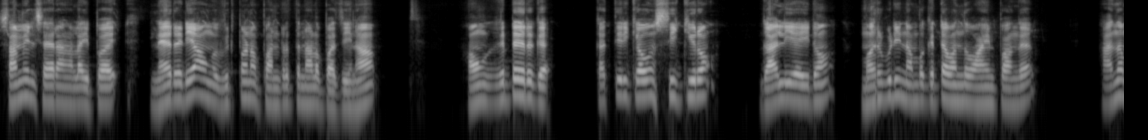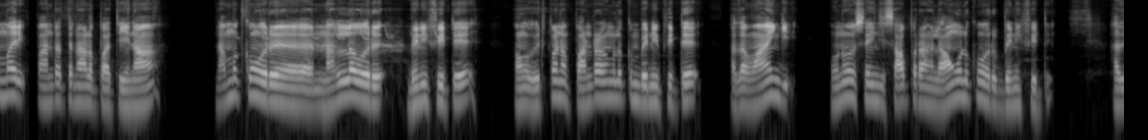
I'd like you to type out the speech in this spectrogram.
சமையல் செய்கிறாங்களா இப்போ நேரடியாக அவங்க விற்பனை பண்ணுறதுனால பார்த்தீங்கன்னா அவங்கக்கிட்ட இருக்க கத்திரிக்காயும் சீக்கிரம் காலி ஆகிடும் மறுபடியும் நம்மக்கிட்ட வந்து வாங்கிப்பாங்க. அந்த மாதிரி பண்ணுறதுனால பார்த்தீங்கன்னா நமக்கும் ஒரு நல்ல ஒரு பெனிஃபிட்டு அவங்க விற்பனை பண்ணுறவங்களுக்கும் பெனிஃபிட்டு அதை வாங்கி உணவு செஞ்சு சாப்பிட்றாங்களே அவங்களுக்கும் ஒரு பெனிஃபிட்டு அது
